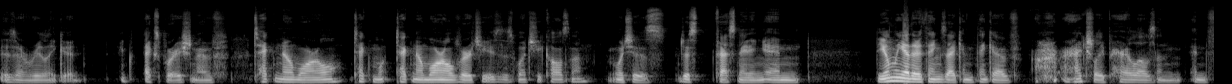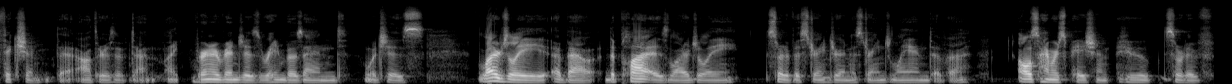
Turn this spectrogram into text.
is a really good exploration of technomoral tech, technomoral virtues is what she calls them, which is just fascinating. And the only other things I can think of are actually parallels in, in fiction that authors have done, like Vernor Vinge's Rainbow's End, which is largely about the plot is largely sort of a stranger in a strange land of a Alzheimer's patient who sort of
